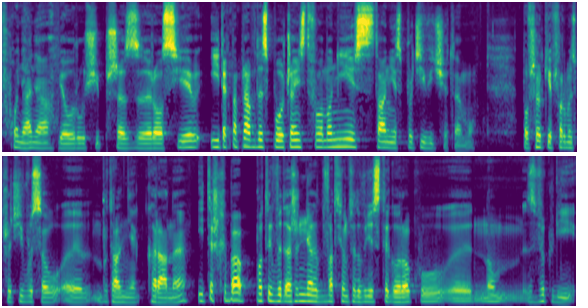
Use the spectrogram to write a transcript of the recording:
wchłaniania Białorusi przez Rosję i tak naprawdę społeczeństwo no, nie jest w stanie sprzeciwić się temu bo wszelkie formy sprzeciwu są e, brutalnie karane. I też chyba po tych wydarzeniach 2020 roku e, no, zwykli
